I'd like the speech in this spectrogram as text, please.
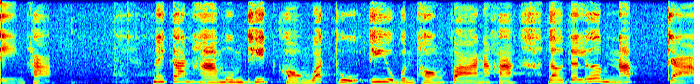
เองค่ะ ในการหามุมทิศของวัตถุที่อยู่บนท้องฟ้านะคะ เราจะเริ่มนับจาก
